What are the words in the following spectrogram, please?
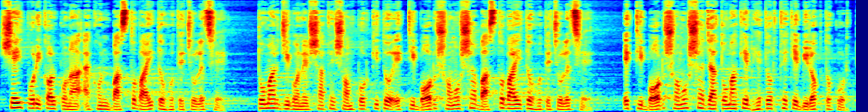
সেই পরিকল্পনা এখন বাস্তবায়িত হতে চলেছে, তোমার জীবনের সাথে সম্পর্কিত একটি বড় সমস্যা বাস্তবায়িত হতে চলেছে, একটি বড় সমস্যা যা তোমাকে ভেতর থেকে বিরক্ত করত।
